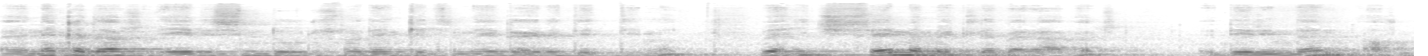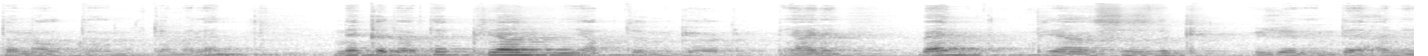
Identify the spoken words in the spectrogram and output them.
e, ne kadar eğrisini doğrusuna denk getirmeye gayret ettiğimi ve hiç sevmemekle beraber derinden, alttan alttan muhtemelen ne kadar da plan yaptığımı gördüm. Yani ben plansızlık üzerinde hani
